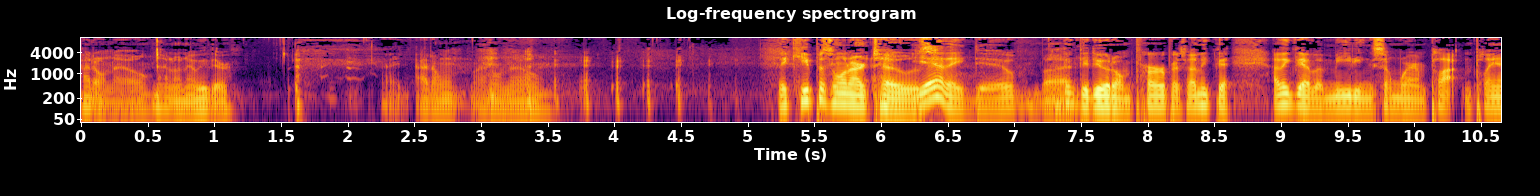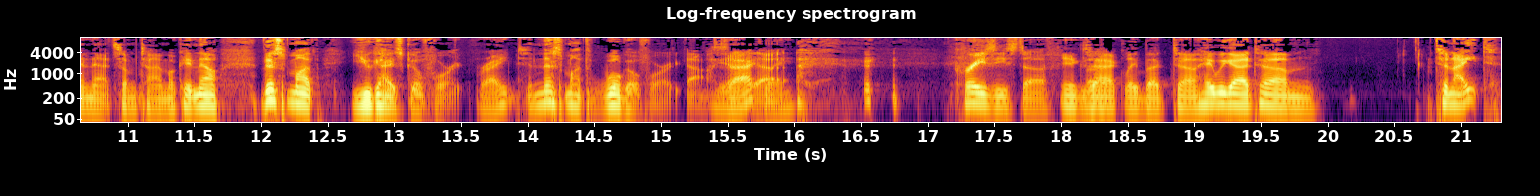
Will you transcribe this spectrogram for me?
I don't know. I don't know either. I, I don't. I don't know. they keep us on our toes. Yeah, they do. I think they do it on purpose. I think they, I think they have a meeting somewhere and plot and plan that sometime. Okay, now this month you guys go for it, right. and this month we'll go for it. Yeah, yeah, Exactly. Crazy stuff. exactly. But uh, hey, we got um, tonight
